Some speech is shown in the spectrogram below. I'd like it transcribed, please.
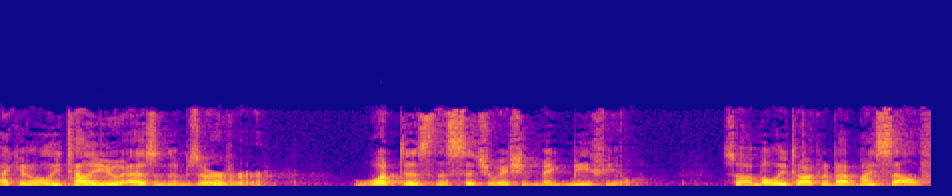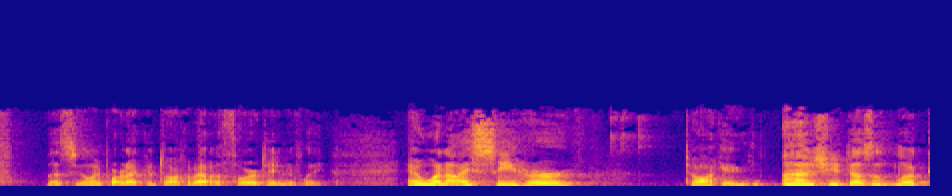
I can only tell you as an observer what does the situation make me feel. So I'm only talking about myself. That's the only part I can talk about authoritatively. And when I see her talking, she doesn't look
